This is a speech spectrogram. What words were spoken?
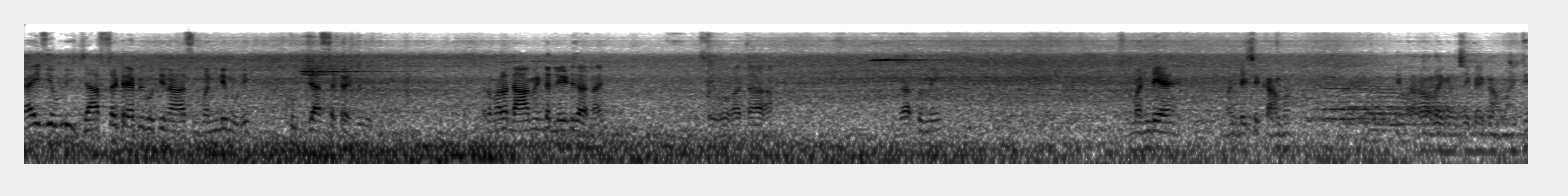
काही एवढी जास्त ट्रॅफिक होती ना आज मंडेमुळे खूप जास्त ट्रॅफिक होती. तर मला दहा मिनटं लेट झाला आहे सो आता जातो मी. मंडे आहे. मंडेचे कामं. ते करावं लागेल जे काही कामं आहे ते.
